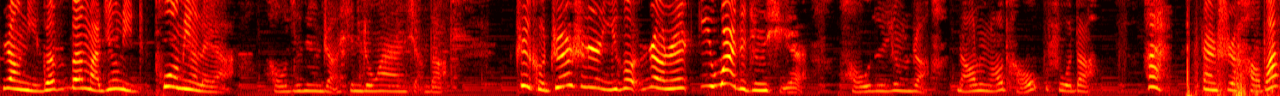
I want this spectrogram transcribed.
让你跟斑马经理破灭了呀！猴子警长心中暗暗想到，这可真是一个让人意外的惊喜。猴子警长挠了挠头，说道：“唉，但是好吧。”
